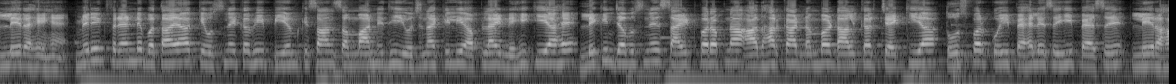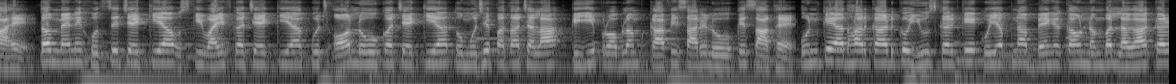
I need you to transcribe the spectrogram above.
ले रहे हैं। मेरे एक फ्रेंड ने बताया कि उसने कभी पीएम किसान सम्मान निधि योजना के लिए अप्लाई नहीं किया है, लेकिन जब उसने साइट पर अपना आधार कार्ड नंबर डालकर चेक किया तो उस पर कोई पहले से ही पैसे ले रहा है। तब मैंने खुद से चेक किया, उसकी वाइफ का चेक किया, कुछ और लोगों का चेक किया किया तो मुझे पता चला कि ये प्रॉब्लम काफ़ी सारे लोगों के साथ है। उनके आधार कार्ड को यूज़ करके कोई अपना बैंक अकाउंट नंबर लगाकर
